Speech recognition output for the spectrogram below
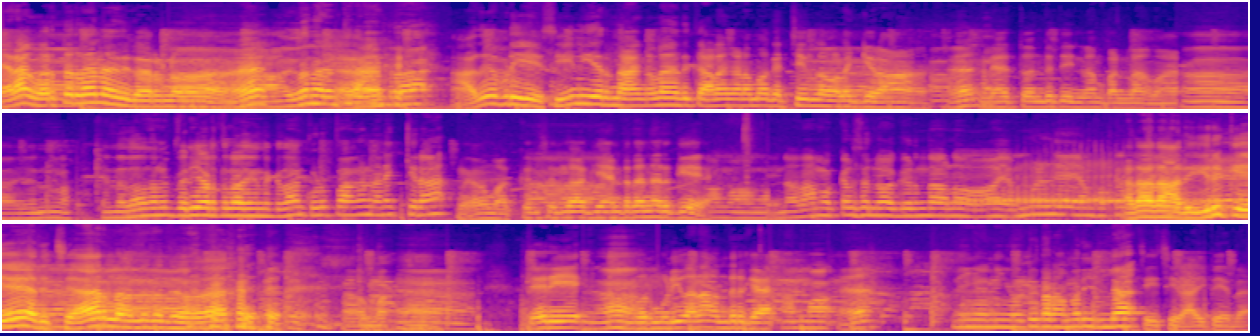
யாராவது ஒருத்தர் தானே அதுக்கு வரணும். அது எப்படி சீனியர் நாங்களாம் அதுக்கு அலங்கடமா கட்சிக்குள்ள உழைக்கிறோம்? நேத்து வந்துட்டு இதெல்லாம் பண்ணலாமா? என்னதான் பெரிய இடத்துல எனக்கு தான் கொடுப்பாங்கன்னு நினைக்கிறேன். மக்கள் செல்வாக்கு என்கிட்ட தானே இருக்கு? என்னதான் மக்கள் செல்வாக்கு இருந்தாலும் எம்எல்ஏ அதான் அது இருக்கு. அது சேர்ல வந்து கொஞ்சம் ஆமா. சரி. ஒரு முடிவா தான் வந்திருக்க. ஆமா? நீங்க நீங்க விட்டு தர மாதிரி இல்ல. சரி வாய்ப்பே இல்லை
